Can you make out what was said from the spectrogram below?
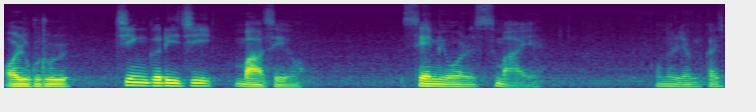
얼굴을 찡그리지 마세요. 새뮤얼 스마일. 오늘 여기까지.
